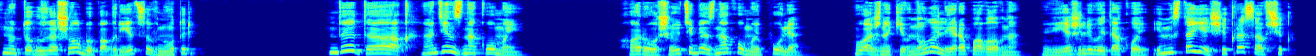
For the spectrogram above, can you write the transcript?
Ну так зашел бы погреться внутрь. Да так, один знакомый. Хороший у тебя знакомый, Поля. Важно кивнула Лера Павловна. Вежливый такой и настоящий красавчик.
